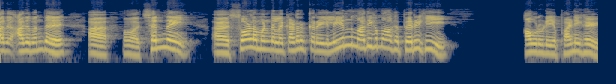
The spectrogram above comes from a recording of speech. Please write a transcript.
அது அது வந்து சென்னை சோழமண்டல கடற்கரையில் இன்னும் அதிகமாக பெருகி அவருடைய பணிகள்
